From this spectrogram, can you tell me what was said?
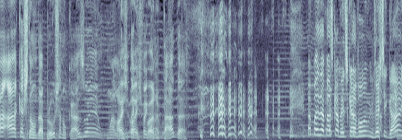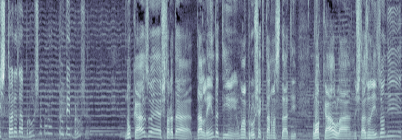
A, a questão da bruxa, no caso, é uma lenda ó, que foi spoiler, contada. É, Mas é basicamente os caras vão investigar a história da bruxa, mas não, não tem bruxa. No caso, é a história da, da lenda de uma bruxa que está numa cidade local lá nos Estados Unidos, onde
